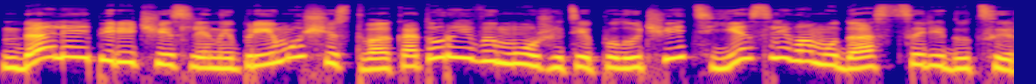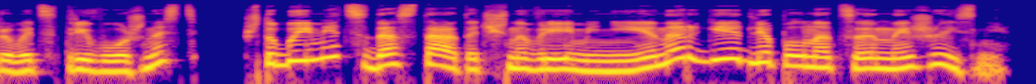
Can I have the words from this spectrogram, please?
Далее перечислены преимущества, которые вы можете получить, если вам удастся редуцировать тревожность, чтобы иметь достаточно времени и энергии для полноценной жизни.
